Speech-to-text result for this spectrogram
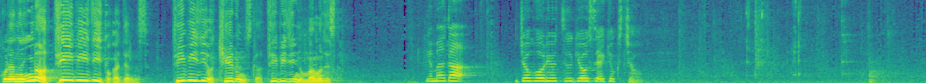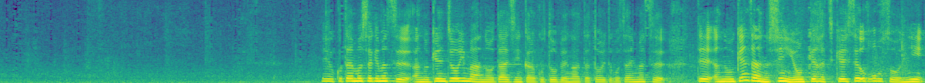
これあの、今は TBD と書いてあります。TBD は消えるんですか ?TBD のままですか？山田情報流通行政局長。えーお答え申し上げます。あの現状、今、あの大臣からご答弁があったとおりでございます。で、あの現在の新 4K、8K 放送に、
